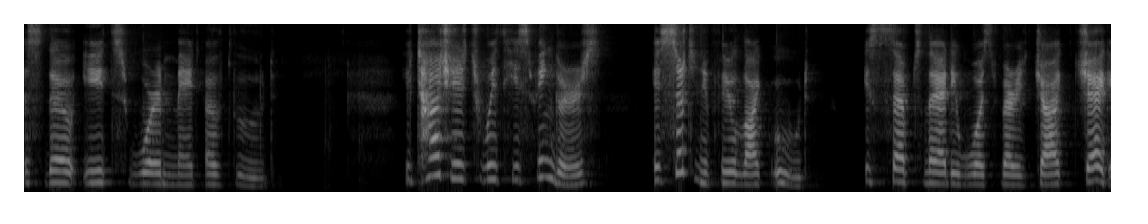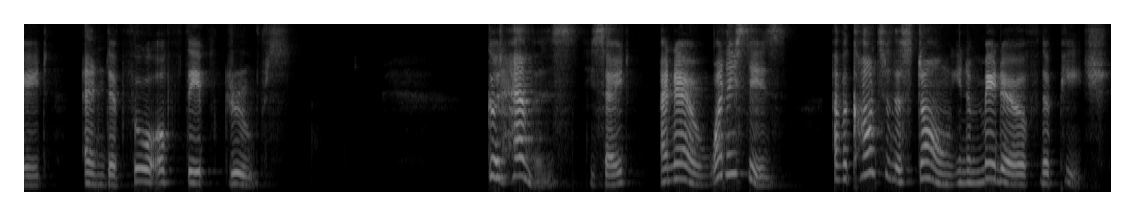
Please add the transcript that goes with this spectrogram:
as though it were made of wood. He touched it with his fingers. It certainly felt like wood, except that it was very jagged and full of deep grooves. Good heavens, he said. I know. What is this? I've come to the stone in the middle of the pitch.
